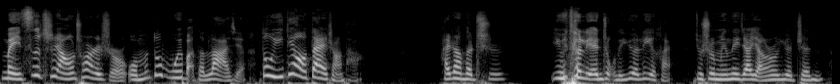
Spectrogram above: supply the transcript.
每次吃羊肉串的时候，我们都不会把他落下，都一定要带上他，还让他吃，因为他脸肿的越厉害，就说明那家羊肉越真。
